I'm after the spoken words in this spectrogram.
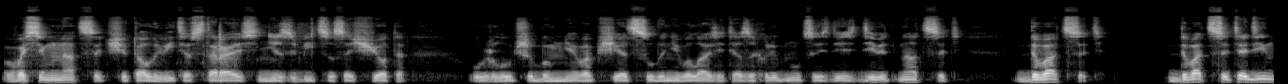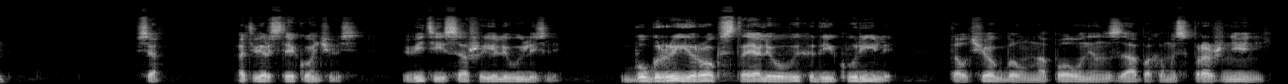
Восемнадцать, читал Витя, стараясь не сбиться со счета. Уж лучше бы мне вообще отсюда не вылазить, а захлебнуться здесь. Девятнадцать, двадцать. Двадцать один. Все. Отверстия кончились. Витя и Саша еле вылезли. Бугры и Рок стояли у выхода и курили. Толчок был наполнен запахом испражнений.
